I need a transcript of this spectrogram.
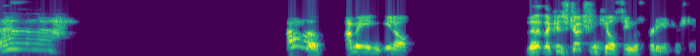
Uh, I don't know. I mean, you know, the the construction kill scene was pretty interesting.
